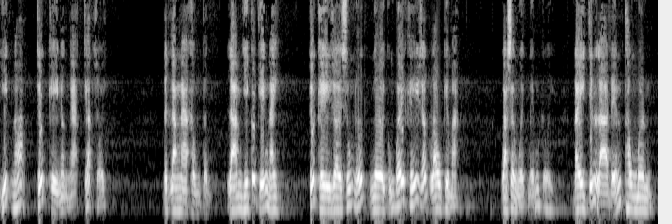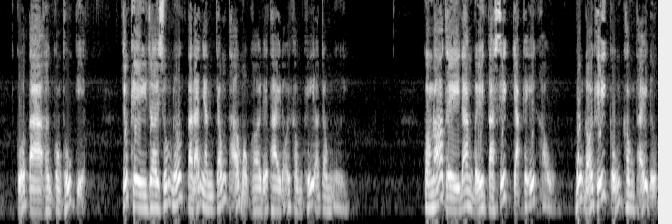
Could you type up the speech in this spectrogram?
giết nó trước khi nó ngạt chết rồi. Địch Lăng Na không tin. Làm gì có chuyện này? Trước khi rơi xuống nước, người cũng bế khí rất lâu kia mà. Hoàng Sơn Nguyệt mỉm cười. Đây chính là điểm thông minh của ta hơn con thú kia. Trước khi rơi xuống nước, ta đã nhanh chóng thở một hơi để thay đổi không khí ở trong người. Còn nó thì đang bị ta siết chặt cái yết hầu. Muốn đổi khí cũng không thể được.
